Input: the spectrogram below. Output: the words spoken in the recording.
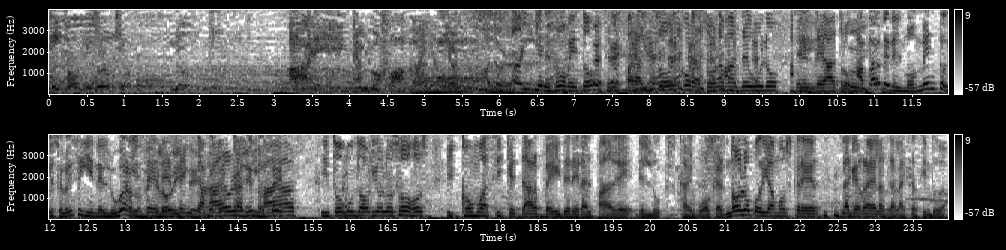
He told me you killed him. I am your father. Ay, y en ese momento se nos paralizó el corazón a más de uno en el teatro. Aparte, en el momento que se lo dice y en el lugar y donde se, se, lo dice. desencajaron el otro las quijadas y todo el mundo abrió los ojos. Y cómo así que Darth Vader era el padre de Luke Skywalker no lo podíamos creer. La guerra de las galaxias sin duda.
